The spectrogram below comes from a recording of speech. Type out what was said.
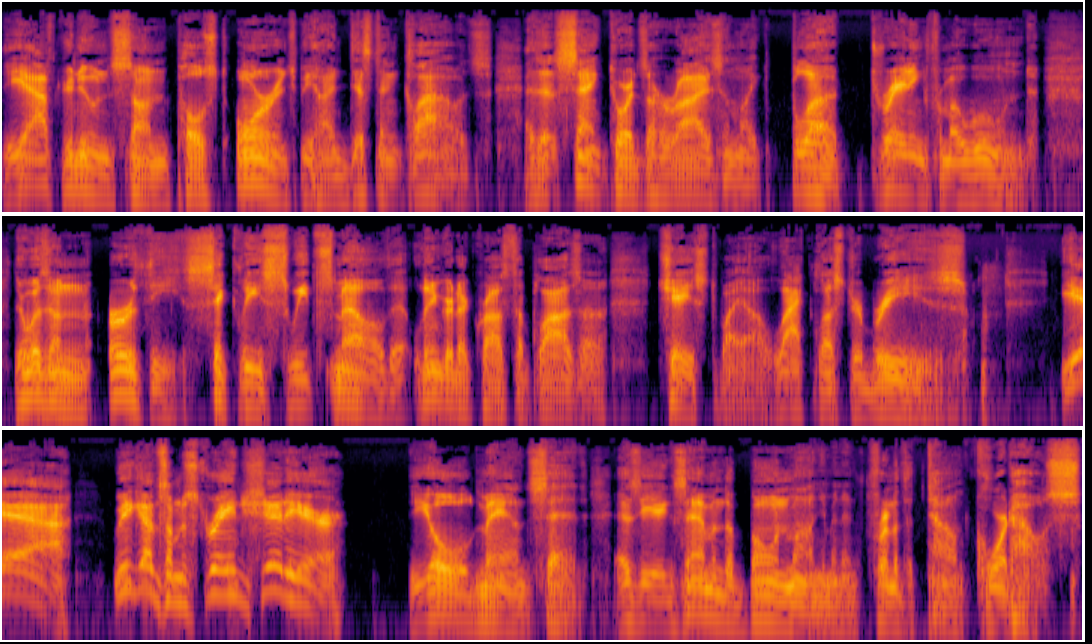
The afternoon sun pulsed orange behind distant clouds as it sank towards the horizon like blood draining from a wound. There was an earthy, sickly sweet smell that lingered across the plaza, chased by a lackluster breeze. Yeah, we got some strange shit here, the old man said as he examined the bone monument in front of the town courthouse.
